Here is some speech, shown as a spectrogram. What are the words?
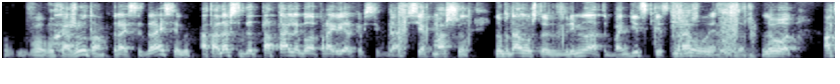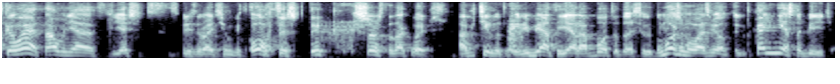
выхожу там, здрасте, здрасте, а тогда всегда тотальная была проверка всегда, всех машин. Ну, потому что времена-то бандитские, страшные. Ну, да. ну вот. Открывает, там у меня ящик с презервативом. Говорит, ох ты ж, ты что ж ты такой активно такой, ребята, я работаю. То есть, ну, можно мы возьмем? Ты говорит, конечно, берите.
